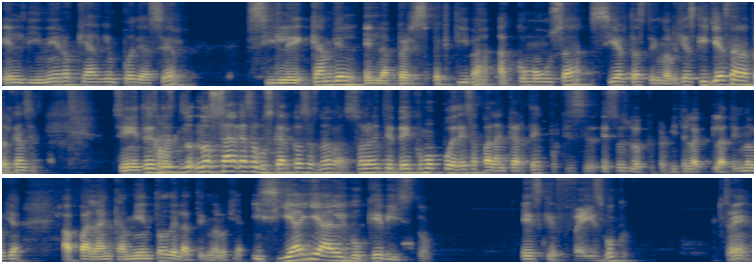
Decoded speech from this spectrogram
el dinero que alguien puede hacer si le cambian en la perspectiva a cómo usa ciertas tecnologías que ya están a tu alcance. ¿Sí? Entonces, no, salgas a buscar cosas nuevas, solamente ve cómo puedes apalancarte, porque eso es lo que permite la, la, tecnología, apalancamiento de la tecnología. Y si hay algo que he visto, es que Facebook, ¿sí?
